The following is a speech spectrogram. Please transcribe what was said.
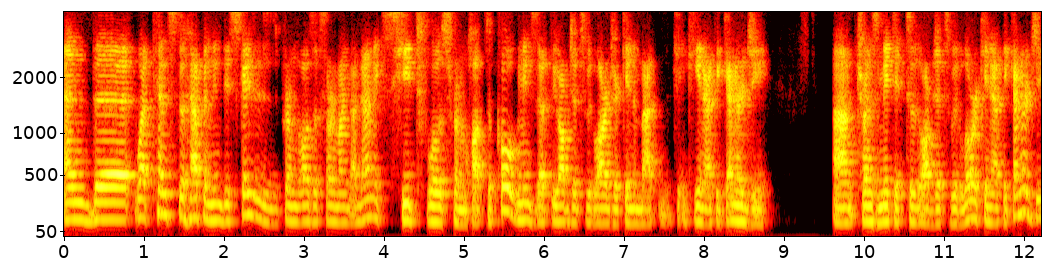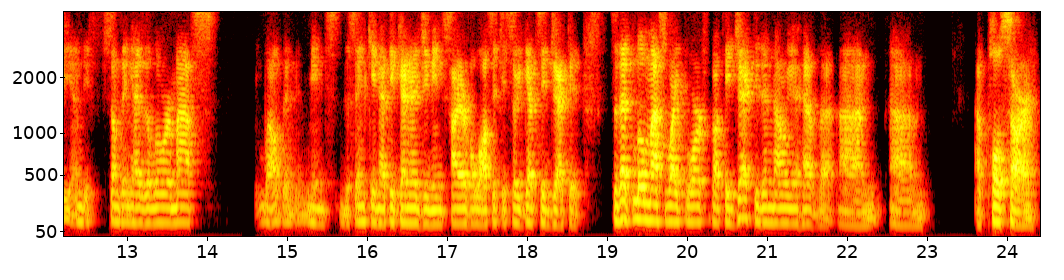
and uh, what tends to happen in these cases is from laws of thermodynamics, heat flows from hot to cold, means that the objects with larger kinetic energy um, transmit it to the objects with lower kinetic energy. And if something has a lower mass, well, then it means the same kinetic energy means higher velocity, so it gets ejected. So that low mass white dwarf got ejected, and now you have a, um, um, a pulsar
